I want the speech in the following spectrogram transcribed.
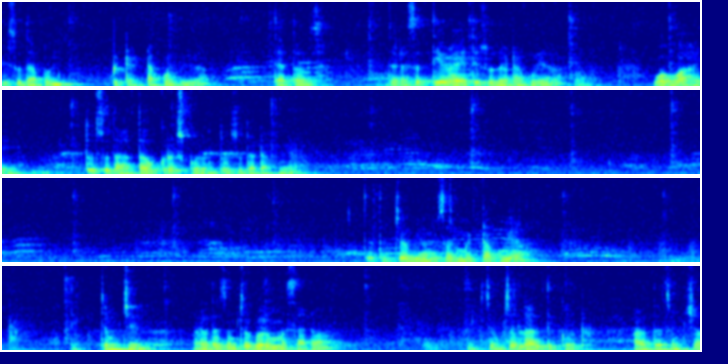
ते सुद्धा आपण पिठात टाकून घेऊया. त्यातच जरासं तीळ आहे ते सुद्धा टाकूया. ववा आहे तो सुद्धा हातावर क्रश करून तो सुद्धा टाकूया. आता चवीनुसार मीठ टाकूया. एक चमचे अर्धा चमचा गरम मसाला एक चमचा लाल तिखट अर्धा चमचा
